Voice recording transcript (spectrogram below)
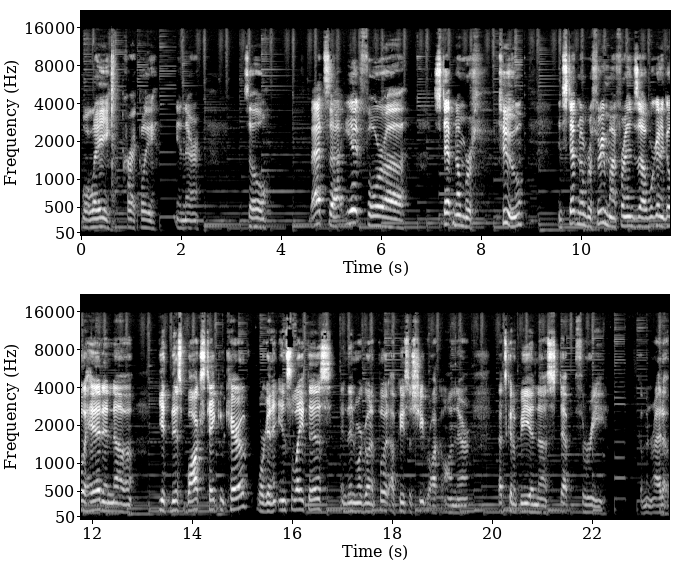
will lay correctly in there. So that's uh, it for uh, step number two. In step number three, my friends, uh, we're going to go ahead and uh, get this box taken care of. We're going to insulate this and then we're going to put a piece of sheetrock on there. That's going to be in uh, step three. Coming right up.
